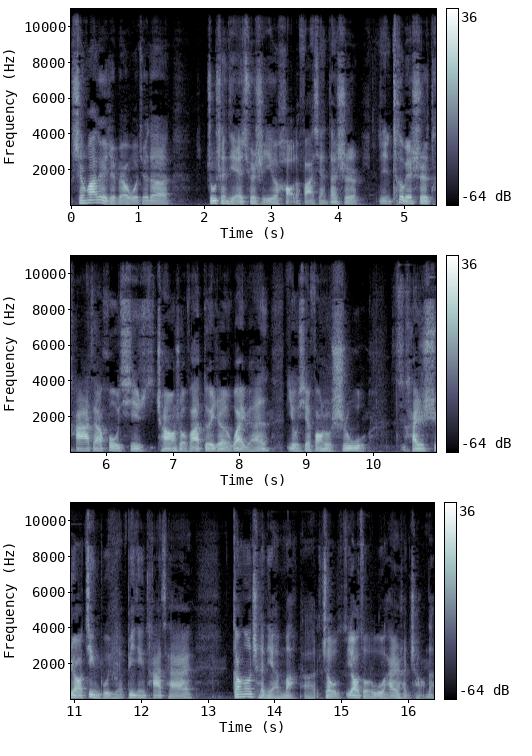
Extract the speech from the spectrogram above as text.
申花队这边，我觉得朱晨杰确实一个好的发现，但是特别是他在后期长场首发对阵外援有些防守失误，还是需要进步一些，毕竟他才刚刚成年嘛，啊，走要走的路还是很长的。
